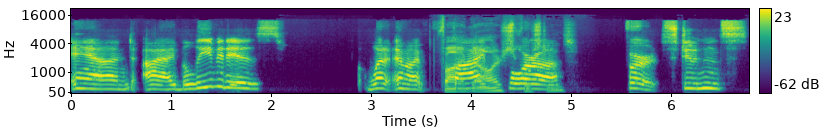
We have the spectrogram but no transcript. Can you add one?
and I believe it is what am I Five dollars for for students for students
